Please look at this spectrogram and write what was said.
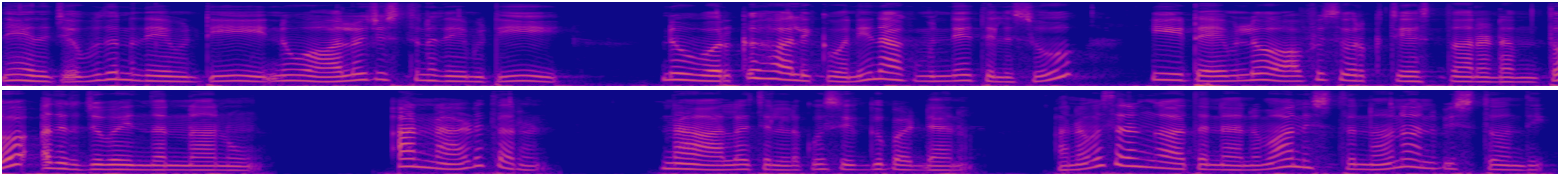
నేను చెబుతున్నదేమిటి? నువ్వు ఆలోచిస్తున్నదేమిటి? నువ్వు వర్క్ హాలిక్ అని నాకు ముందే తెలుసు. ఈ టైంలో ఆఫీస్ వర్క్ చేస్తానడంతో అది రుజువైందన్నాను. అన్నాడు తరుణ్. నా ఆలోచనలకు సిగ్గుపడ్డాను. అనవసరంగా అతన్ని అనుమానిస్తున్నాను అనిపిస్తోంది.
